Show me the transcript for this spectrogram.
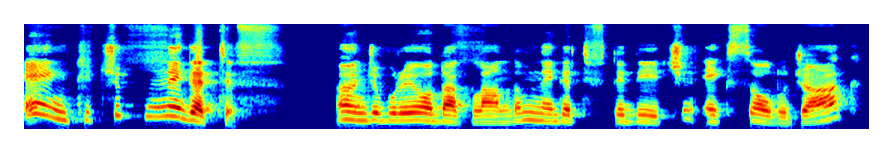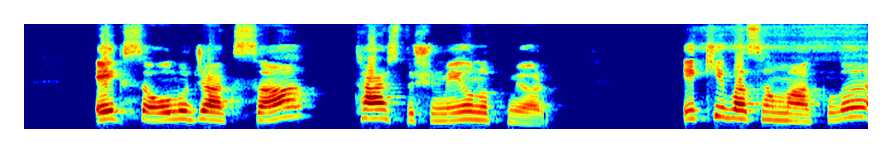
en küçük negatif. Önce buraya odaklandım. Negatif dediği için eksi olacak. Eksi olacaksa ters düşünmeyi unutmuyorum. İki basamaklı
